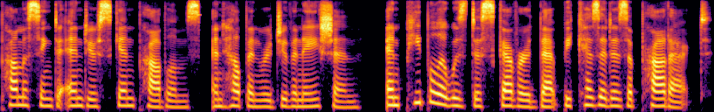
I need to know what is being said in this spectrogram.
promising to end your skin problems and help in rejuvenation. And people, it was discovered that because it is a product,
